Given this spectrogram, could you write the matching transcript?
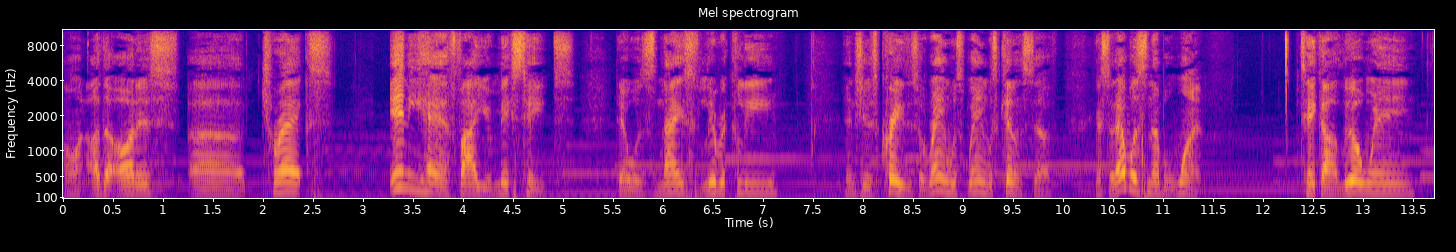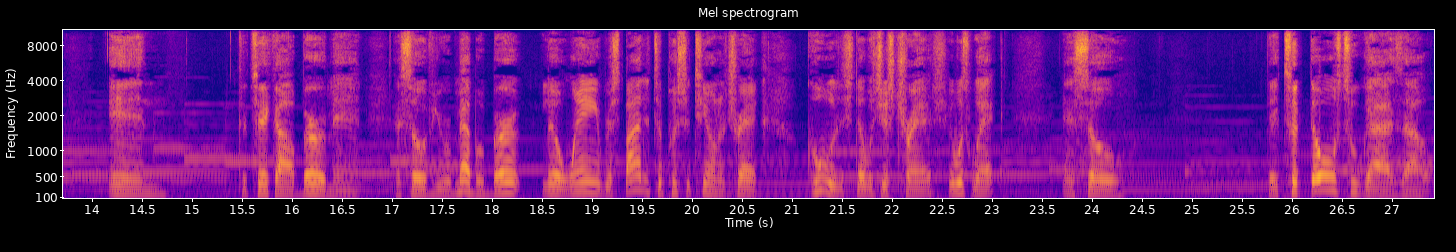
on other artists' uh, tracks, and he had fire mixtapes that was nice lyrically and just crazy. So Wayne was Wayne was killing stuff, and so that was number one. Take out Lil Wayne and to take out Birdman. And so if you remember, Bird Lil Wayne responded to Pusha T on a track, Goulish, that was just trash. It was whack. And so they took those two guys out.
